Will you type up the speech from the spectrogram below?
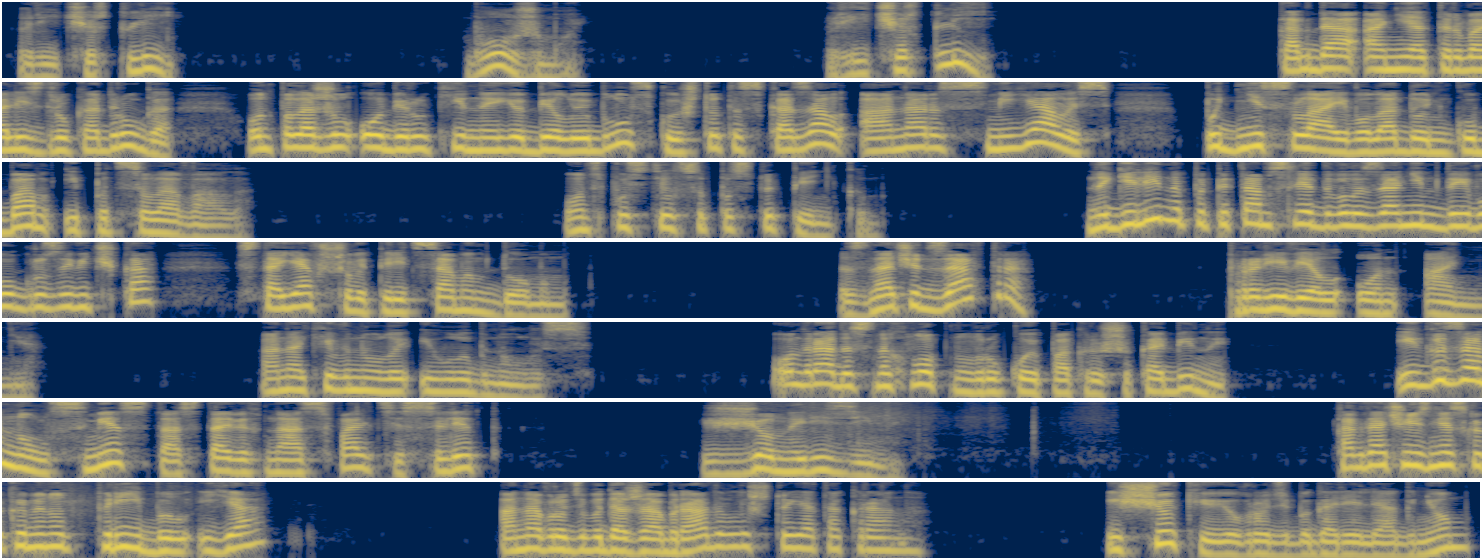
Ричард Ли. Боже мой! Ричард Ли! Когда они оторвались друг от друга, он положил обе руки на ее белую блузку и что-то сказал, а она рассмеялась, поднесла его ладонь к губам и поцеловала. Он спустился по ступенькам. Нагелина по пятам следовала за ним до его грузовичка, стоявшего перед самым домом. — Значит, завтра? — проревел он Анне. Она кивнула и улыбнулась. Он радостно хлопнул рукой по крыше кабины — и газанул с места, оставив на асфальте след жженой резины. Когда через несколько минут прибыл я, она вроде бы даже обрадовалась, что я так рано. И щеки ее вроде бы горели огнем.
